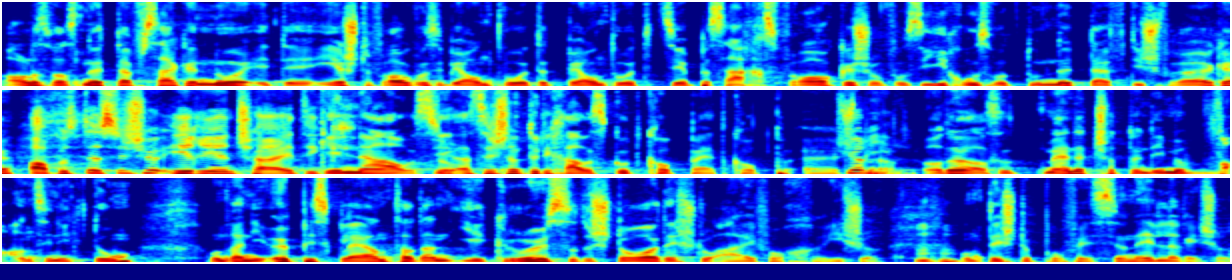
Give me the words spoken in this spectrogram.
Alles, was du nicht darfst sagen, nur in der ersten Frage, die sie beantwortet, beantwortet sie etwa sechs Fragen schon von sich aus, die du nicht darfst fragen. Aber das ist ja ihre Entscheidung. Genau, sie, es ist natürlich auch ein Good Cop, Bad Cop äh, Spiel. Genau. Oder? Also die Manager sind immer wahnsinnig dumm. Und wenn ich etwas gelernt habe, dann je grösser der Store, desto einfacher ist er. Mhm. Und desto professioneller ist er.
